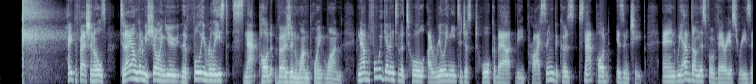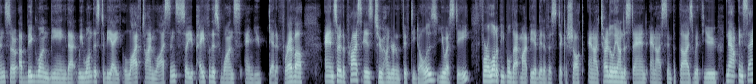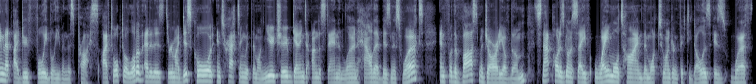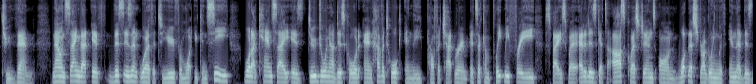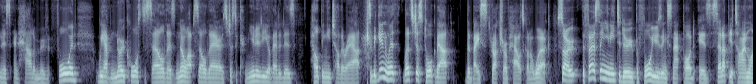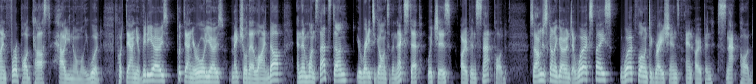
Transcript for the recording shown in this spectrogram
Hey professionals, Today I'm going to be showing you the fully released SnapPod version 1.1. Now before we get into the tool, I really need to just talk about the pricing because SnapPod isn't cheap. And we have done this for various reasons. So a big one being that we want this to be a lifetime license. So you pay for this once and you get it forever. And so the price is $250 USD. For a lot of people, that might be a bit of a sticker shock, and I totally understand and I sympathize with you. Now, in saying that, I do fully believe in this price. I've talked to a lot of editors through my Discord, interacting with them on YouTube, getting to understand and learn how their business works. And for the vast majority of them, SnapPod is going to save way more time than what $250 is worth to them. Now, in saying that, if this isn't worth it to you from what you can see, what I can say is do join our Discord and have a talk in the Profit Chat room. It's a completely free space where editors get to ask questions on what they're struggling with in their business and how to move it forward. We have no course to sell, there's no upsell there. It's just a community of editors helping each other out. To begin with, let's just talk about the base structure of how it's going to work. So, the first thing you need to do before using SnapPod is set up your timeline for a podcast how you normally would. Put down your videos, put down your audios, make sure they're lined up, and then once that's done, you're ready to go on to the next step, which is open SnapPod. So, I'm just going to go into Workspace, Workflow Integrations, and open SnapPod.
